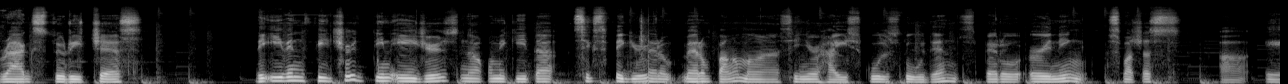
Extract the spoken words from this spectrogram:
rags to riches. They even featured teenagers na kumikita six figures. Pero meron pa nga mga senior high school students pero earning as much as uh, a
